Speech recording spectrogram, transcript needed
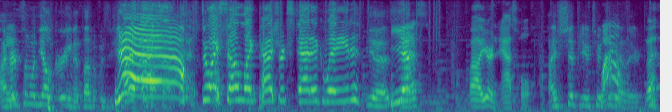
I heard someone yell green. I thought it was you. Yeah! Do I sound like Patrick Static Wade? Yes. Yep. Yes. Wow, you're an asshole. I ship you two Wow. together.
